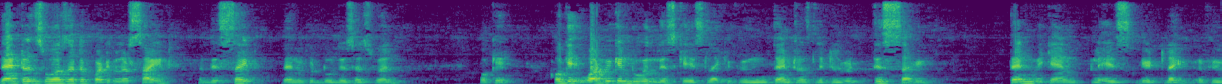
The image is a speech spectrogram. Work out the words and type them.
The entrance was at a particular side this side then we could do this as well. Okay. Okay what we can do in this case like if we move the entrance little bit this side then we can place it like if you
